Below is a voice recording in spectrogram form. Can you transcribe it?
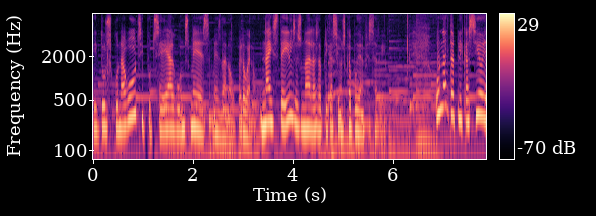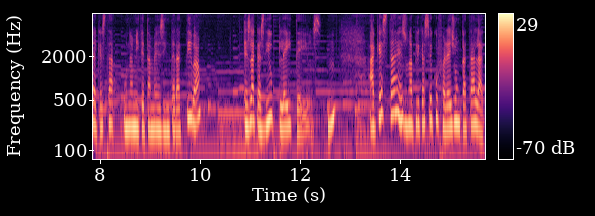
títols coneguts i potser alguns més, més de nou. Però bueno, Nice Tales és una de les aplicacions que podem fer servir. Una altra aplicació, i aquesta una miqueta més interactiva, és la que es diu Playtales. Mm? Aquesta és una aplicació que ofereix un catàleg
